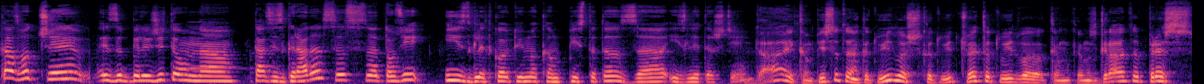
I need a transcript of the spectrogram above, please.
Казват, че е забележител на тази сграда с този изглед, който има към пистата за излитащи. Да, и към пистата, като идваш, като, човек като идва към, към сградата, през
